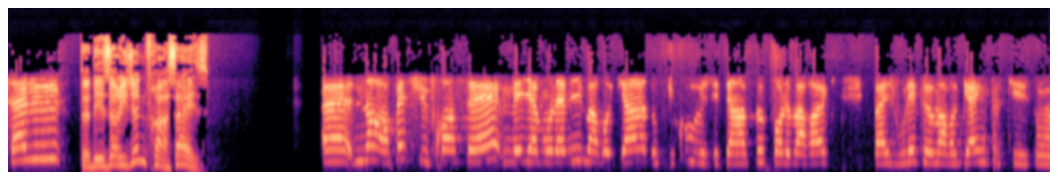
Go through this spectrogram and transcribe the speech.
Salut. T'as des origines françaises? Euh, non, en fait, je suis français, mais il y a mon ami marocain, donc du coup, j'étais un peu pour le Maroc. Bah, je voulais que le Maroc gagne parce qu'ils sont,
